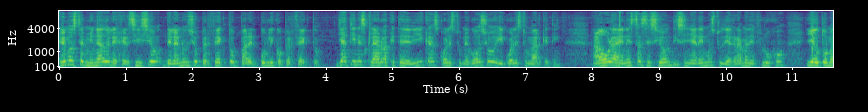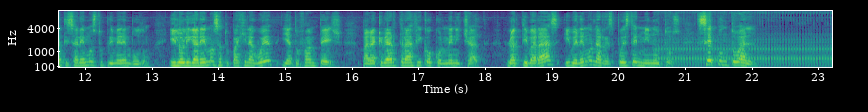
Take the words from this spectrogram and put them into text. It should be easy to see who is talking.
Speaker 1: Hemos terminado el ejercicio del anuncio perfecto para el público perfecto. Ya tienes claro a qué te dedicas, cuál es tu negocio y cuál es tu marketing. Ahora, en esta sesión diseñaremos tu diagrama de flujo y automatizaremos tu primer embudo y lo ligaremos a tu página web y a tu fanpage para crear tráfico con ManyChat. Lo activarás y veremos la respuesta en minutos. Sé puntual,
